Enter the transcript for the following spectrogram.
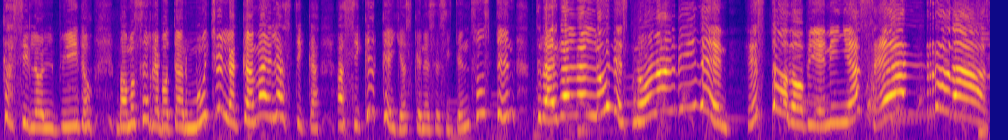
Casi lo olvido. Vamos a rebotar mucho en la cama elástica. Así que aquellas que necesiten sostén, tráiganlo el lunes. ¡No lo olviden! Es todo bien, niñas. ¡Sean rudas!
